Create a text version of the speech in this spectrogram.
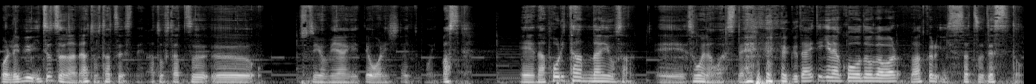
これレビュー5つなんで、あと2つですね。あと2つ、ちょっと読み上げて終わりにしたいと思います。えー、ナポリタン内容さん。えー、すごい名前ですね。具体的な行動がわかる一冊ですと。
